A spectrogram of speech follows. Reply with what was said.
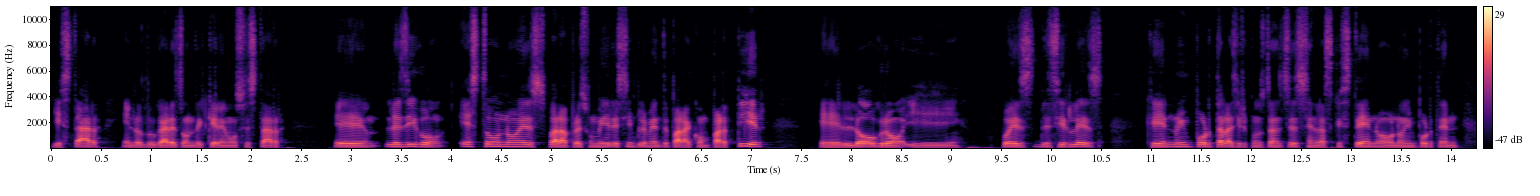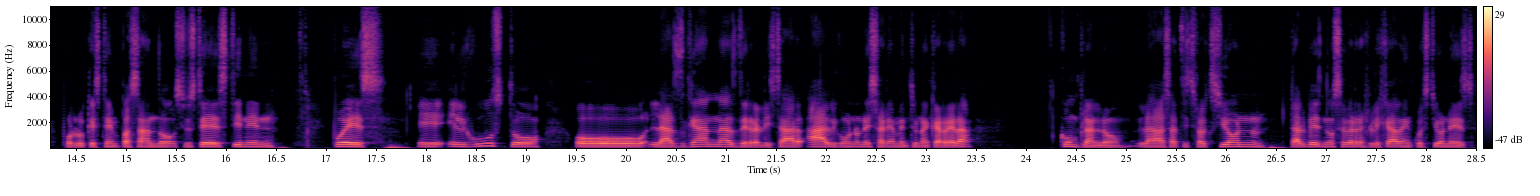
y estar en los lugares donde queremos estar. Eh, les digo, esto no es para presumir, es simplemente para compartir el logro y pues decirles que no importa las circunstancias en las que estén o no importen por lo que estén pasando, si ustedes tienen pues eh, el gusto o las ganas de realizar algo, no necesariamente una carrera, cúmplanlo. La satisfacción tal vez no se ve reflejada en cuestiones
